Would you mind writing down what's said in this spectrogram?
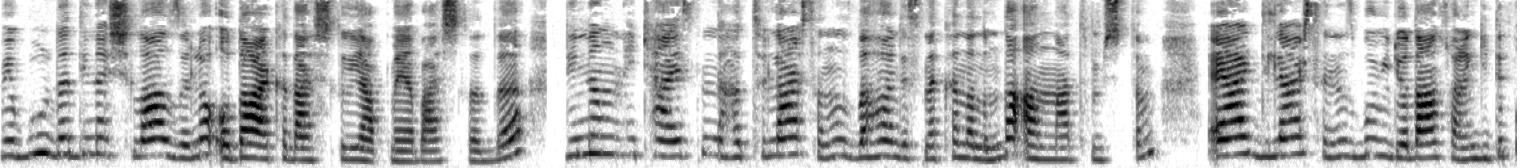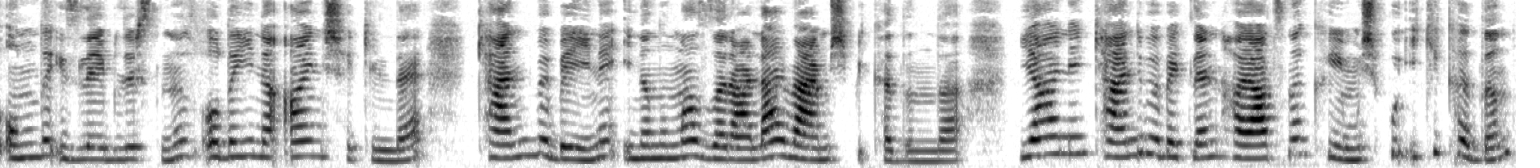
ve burada Dina Schlazer'la oda arkadaşlığı yapmaya başladı. Dina'nın hikayesini de hatırlarsanız daha öncesinde kanalımda anlatmıştım. Eğer dilerseniz bu videodan sonra gidip onu da izleyebilirsiniz. O da yine aynı şekilde kendi bebeğine inanılmaz zararlar vermiş bir kadındı. Yani kendi bebeklerin hayatına kıymış bu iki kadın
